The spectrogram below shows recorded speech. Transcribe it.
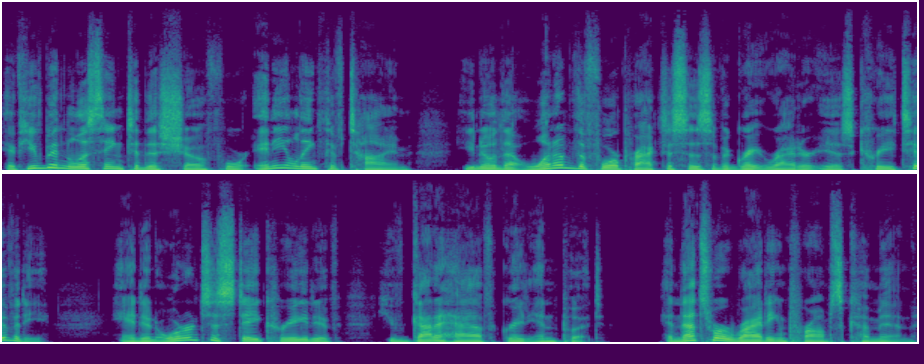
If you've been listening to this show for any length of time, you know that one of the four practices of a great writer is creativity. And in order to stay creative, you've got to have great input. And that's where writing prompts come in.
